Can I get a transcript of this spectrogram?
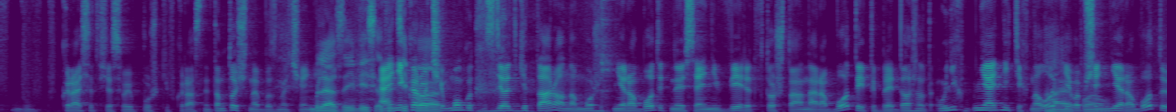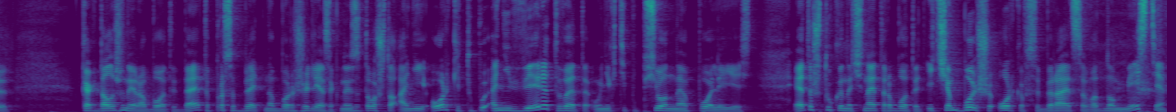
красят все свои пушки в красный. Там точное обозначение. Бля, заебись. Это они, типа... короче, могут сделать гитару, она может не работать, но если они верят в то, что она работает, и, блядь, должна... У них ни одни технологии А, вообще понял. не работают, как должны работать, да? Это просто, блядь, набор железок. Но из-за того, что они орки тупые, они верят в это, у них, типа, псионное поле есть. Эта штука начинает работать. И чем больше орков собирается в одном месте,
